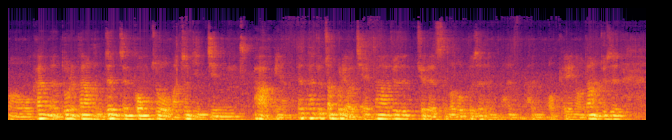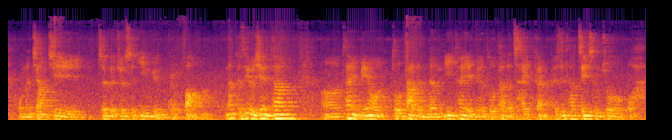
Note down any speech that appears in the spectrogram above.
哦，我看很多人他很认真工作嘛，就眼睛怕扁，但是他就赚不了钱，他就是觉得什么都不是很很很 OK 哦。当然就是我们讲起这个就是因缘果报嘛。那可是有些人他呃他也没有多大的能力，他也没有多大的才干，可是他这一生就哇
